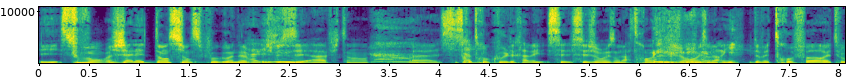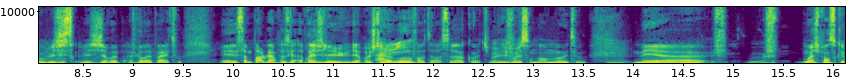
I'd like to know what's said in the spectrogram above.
et, souvent, j'allais dans Sciences Po Grenoble ah et je me disais, ah putain, euh, ce serait trop cool d'être avec ces, ces, gens, ils ont l'air trop intelligents, ils, ont oui. ils doivent être trop forts et tout. Mais, mais je l'aurais pas et tout. Et ça me parle bien parce qu'après, je l'ai eu et après, j'étais ah là, oui. bon, enfin, ça va quoi. Tu vois, les gens, ils sont normaux et tout. Mais euh, moi, je pense que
